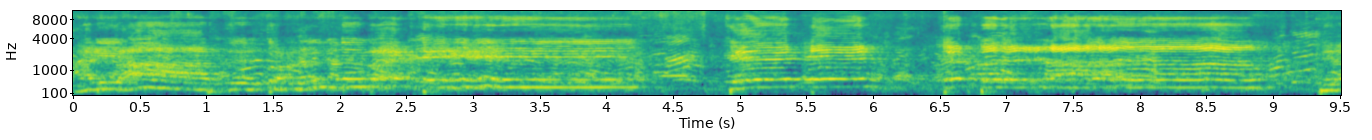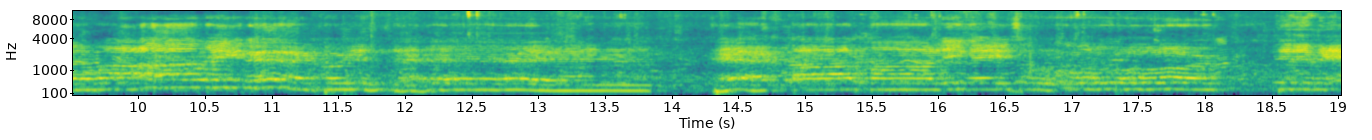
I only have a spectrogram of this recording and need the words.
அடியார்க்கு தொடர்ந்து கேட்டேன் கேட்பதெல்லாம் பிறவாமை கேட்டொழிந்தேன். கேட்டார் மாளிகை சூழ் திருவே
